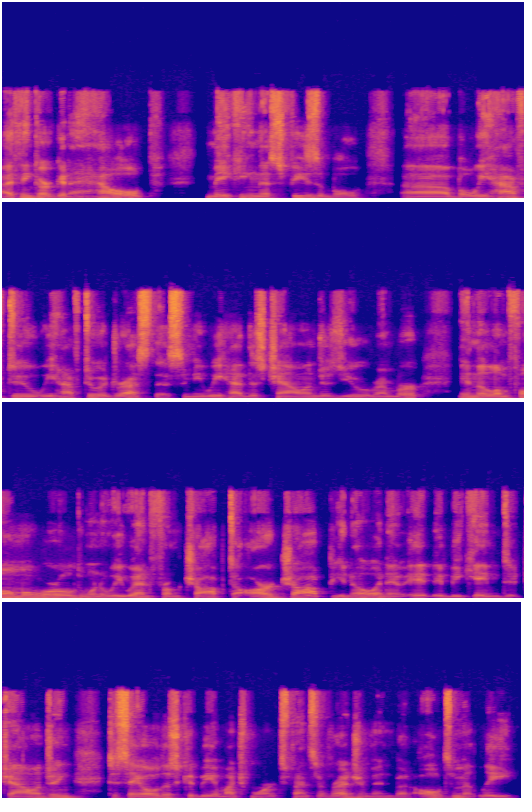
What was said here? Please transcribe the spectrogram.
I think are going to help making this feasible. Uh, but we have to we have to address this. I mean, we had this challenge, as you remember, in the lymphoma world when we went from CHOP to R-CHOP, you know, and it, it became challenging to say, oh, this could be a much more expensive regimen. But ultimately,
